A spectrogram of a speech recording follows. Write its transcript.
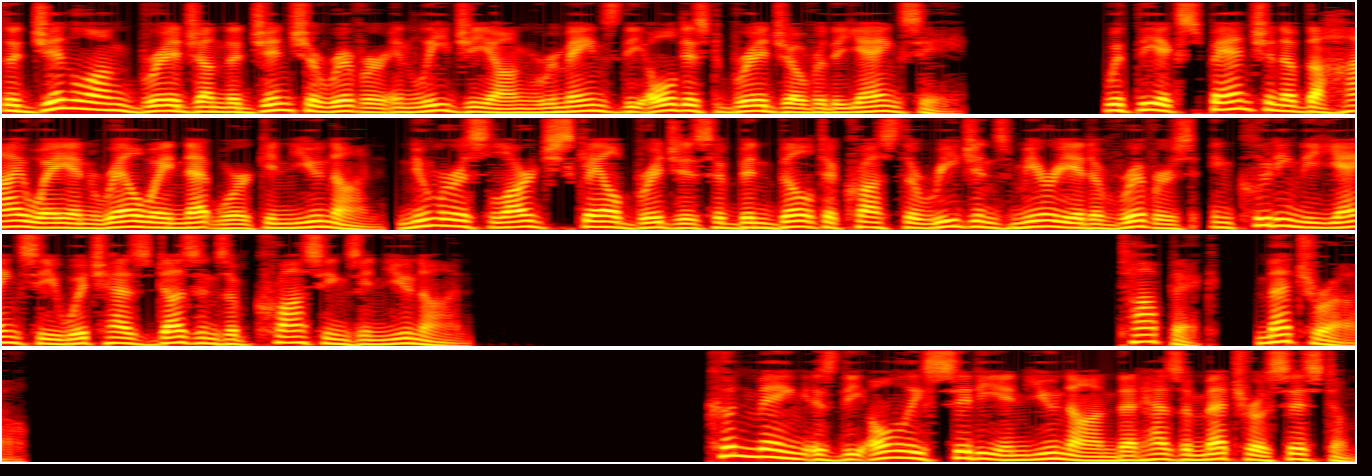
The Jinlong Bridge on the Jinsha River in Lijiang remains the oldest bridge over the Yangtze. With the expansion of the highway and railway network in Yunnan, numerous large-scale bridges have been built across the region's myriad of rivers, including the Yangtze which has dozens of crossings in Yunnan. Metro Kunming is the only city in Yunnan that has a metro system.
